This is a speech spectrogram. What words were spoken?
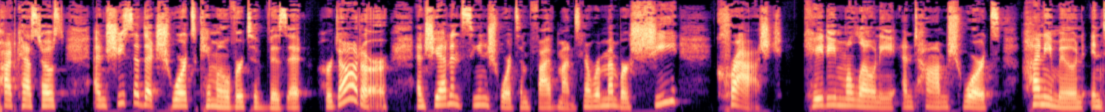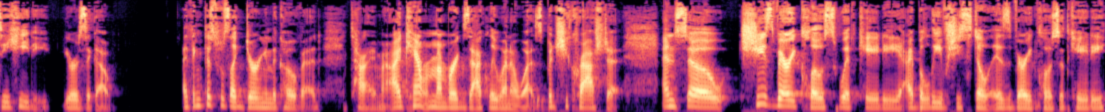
podcast host, and she said that Schwartz came over to visit her daughter, and she hadn't seen Schwartz in five months. Now, remember, she crashed Katie Maloney and Tom Schwartz honeymoon in Tahiti years ago. I think this was like during the COVID time. I can't remember exactly when it was, but she crashed it. And so she's very close with Katie. I believe she still is very close with Katie.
